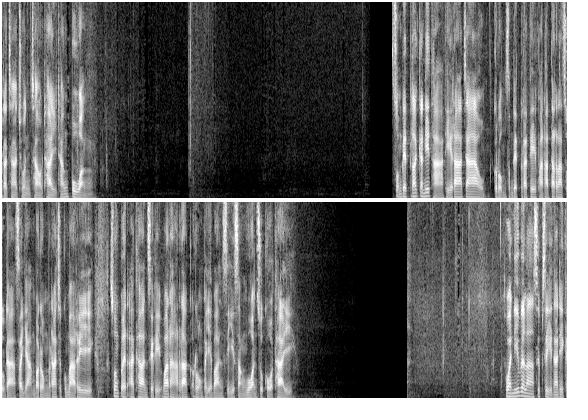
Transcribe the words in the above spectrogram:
ประชาชนชาวไทยทั้งปวงสมเด็จพระกนิษฐาธิราชเจ้า กรมสมเด็จพระเทพรัตนราชสุดาสยามบรมราชกุมารี ทรงเปิดอาคารสิริวรารักษ์โรงพยาบาลศรีสังวรสุโขทัย วันนี้เวลา 14 นาฬิก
